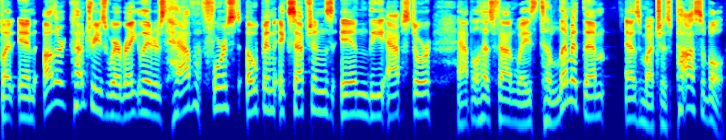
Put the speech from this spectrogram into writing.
But in other countries where regulators have forced open exceptions in the App Store, Apple has found ways to limit them as much as possible.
